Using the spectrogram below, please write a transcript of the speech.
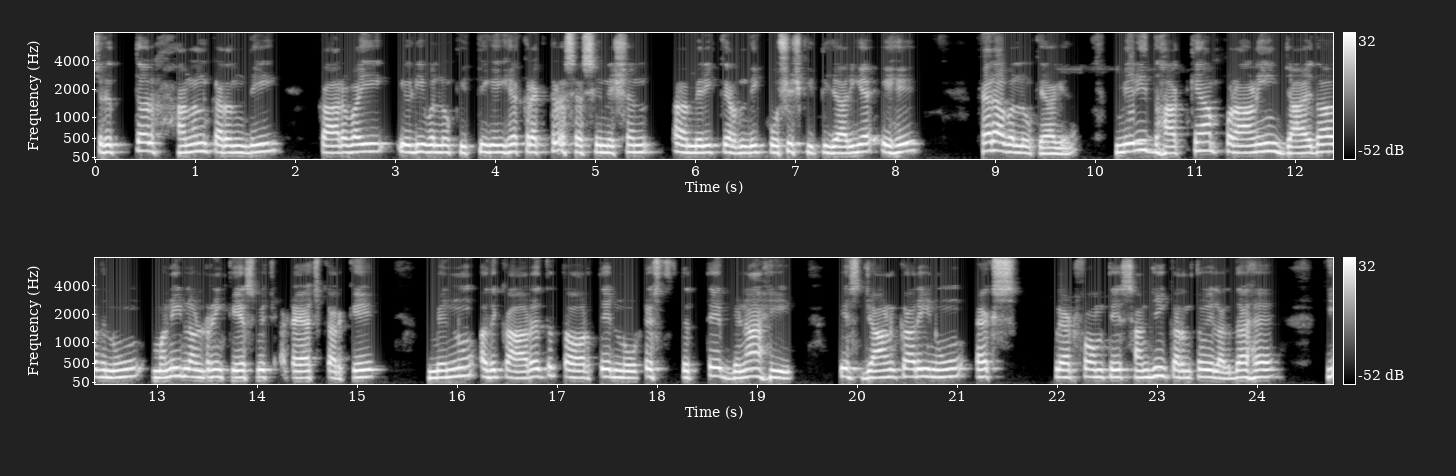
ਚਰਿੱਤਰ ਹਨਨ ਕਰਨ ਦੀ ਕਾਰਵਾਈ ਈਡੀ ਵੱਲੋਂ ਕੀਤੀ ਗਈ ਹੈ। ਕਰੈਕਟਰ ਅਸੈਸੀਨੇਸ਼ਨ ਮੇਰੀ ਕਰਨ ਦੀ ਕੋਸ਼ਿਸ਼ ਕੀਤੀ ਜਾ ਰਹੀ ਹੈ। ਇਹ ਖਹਿਰਾ ਵੱਲੋਂ ਕਿਹਾ ਗਿਆ। ਮੇਰੀ ਦਹਾਕਿਆਂ ਪੁਰਾਣੀ ਜਾਇਦਾਦ ਨੂੰ ਮਨੀ ਲਾਂਡਰਿੰਗ ਕੇਸ ਵਿੱਚ ਅਟੈਚ ਕਰਕੇ ਮੈਨੂੰ ਅਧਿਕਾਰਤ ਤੌਰ ਤੇ ਨੋਟਿਸ ਦਿੱਤੇ ਬਿਨਾਂ ਹੀ ਇਸ ਜਾਣਕਾਰੀ ਨੂੰ ਐਕਸ ਪਲੇਟਫਾਰਮ ਤੇ ਸਾਂਝੀ ਕਰਨ ਤੋਂ ਇਹ ਲੱਗਦਾ ਹੈ ਕਿ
